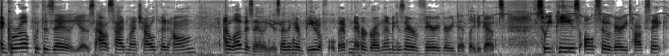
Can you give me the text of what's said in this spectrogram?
I grew up with azaleas outside my childhood home. I love azaleas. I think they're beautiful, but I've never grown them because they're very, very deadly to goats. Sweet peas, also very toxic.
